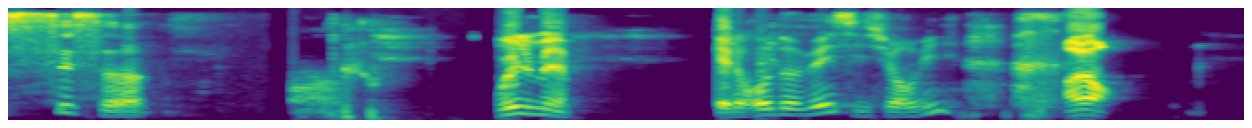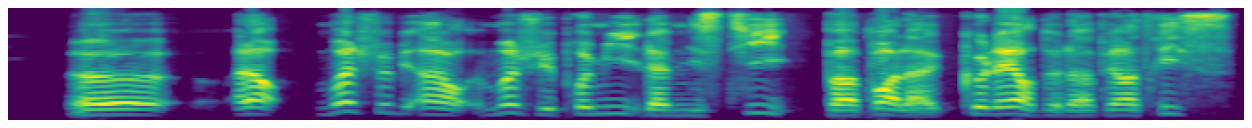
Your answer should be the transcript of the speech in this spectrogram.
C'est ça. Oui, mais Quelle renommée s'y survit alors, Euh, alors, moi je veux bien. Alors, moi je lui ai promis l'amnistie par rapport à la colère de l'impératrice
